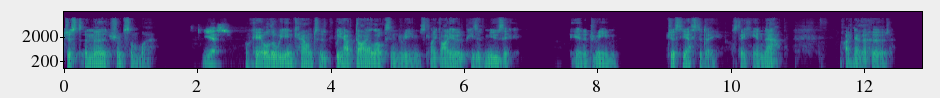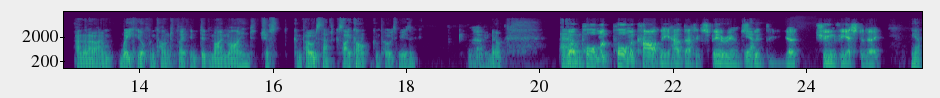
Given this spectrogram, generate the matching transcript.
just emerge from somewhere. Yes. Okay, although we encountered, we have dialogues in dreams. Like I heard a piece of music in a dream just yesterday. I was taking a nap. I've never heard. And then I'm waking up and contemplating, did my mind just compose that? Because I can't compose music. No. You know? Um, well, Paul, Paul McCartney had that experience yeah. with the uh, tune for yesterday. Yeah.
